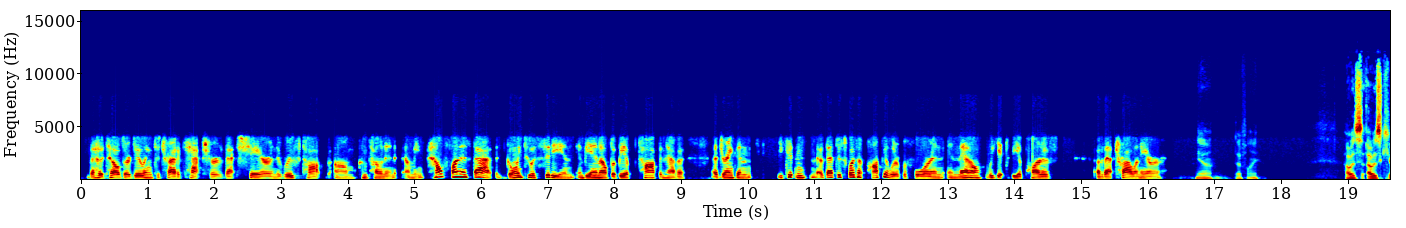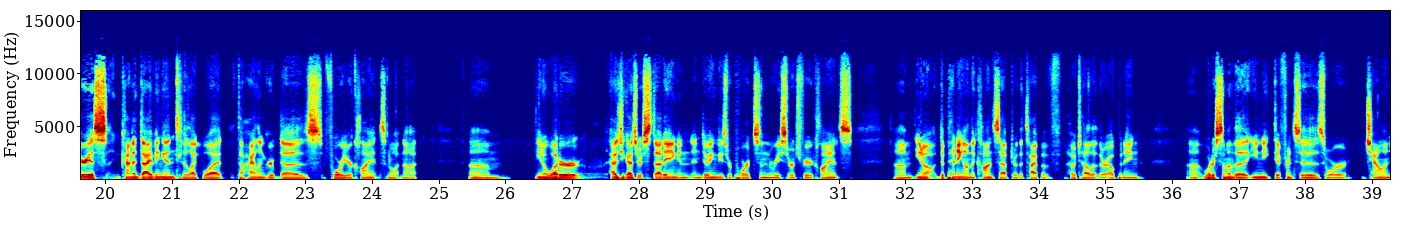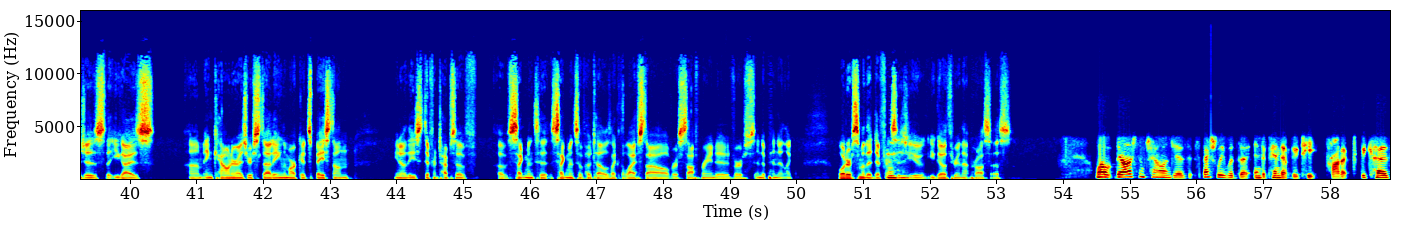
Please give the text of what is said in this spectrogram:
the hotels are doing to try to capture that share and the rooftop um, component. I mean, how fun is that? Going to a city and, and being able to be up top and have a a drink and you couldn't that just wasn't popular before. And and now we get to be a part of of that trial and error. Yeah definitely. I was i was curious kind of diving into like what the highland group does for your clients and whatnot. Um you know what are as you guys are studying and, and doing these reports and research for your clients um, you know depending on the concept or the type of hotel that they're opening uh, what are some of the unique differences or challenges that you guys um, encounter as you're studying the markets based on, you know, these different types of of segments segments of hotels, like the lifestyle versus soft branded versus independent? Like, what are some of the differences mm-hmm. you you go through in that process? Well, there are some challenges, especially with the independent boutique product, because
